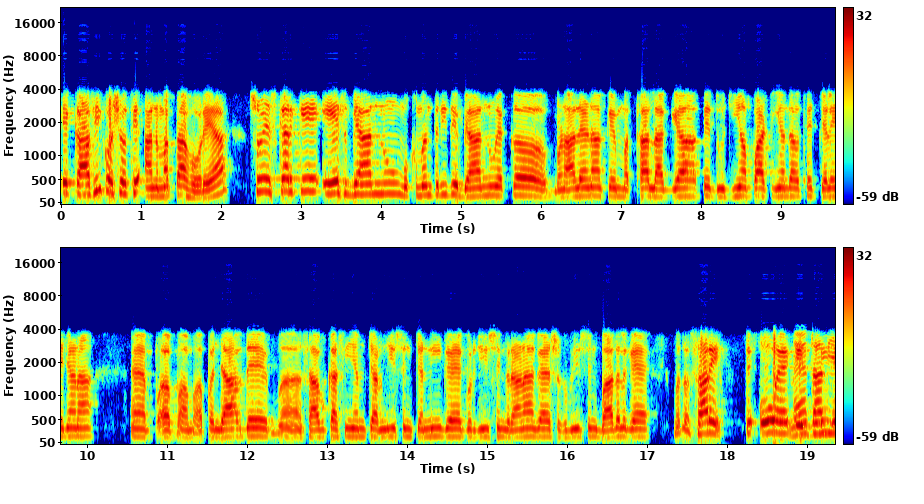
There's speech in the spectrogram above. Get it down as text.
ਇਹ ਕਾਫੀ ਕੁਝ ਉੱਥੇ ਅਨਮਤਾ ਹੋ ਰਿਹਾ। ਸੋ ਇਸ ਕਰਕੇ ਇਸ ਬਿਆਨ ਨੂੰ ਮੁੱਖ ਮੰਤਰੀ ਦੇ ਬਿਆਨ ਨੂੰ ਇੱਕ ਬਣਾ ਲੈਣਾ ਕਿ ਮੱਥਾ ਲੱਗ ਗਿਆ ਤੇ ਦੂਜੀਆਂ ਪਾਰਟੀਆਂ ਦਾ ਉੱਥੇ ਚਲੇ ਜਾਣਾ। ਪੰਜਾਬ ਦੇ ਸਾਬਕਾ ਸੀਐਮ ਚਰਨਜੀਤ ਸਿੰਘ ਚੰਨੀ ਗਏ ਗੁਰਜੀਤ ਸਿੰਘ ਰਾਣਾ ਗਏ ਸੁਖਬੀਰ ਸਿੰਘ ਬਾਦਲ ਗਏ ਮਤਲਬ ਸਾਰੇ। ਤੇ ਉਹ ਮੈਂ ਇਦਾਂ ਦੀ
